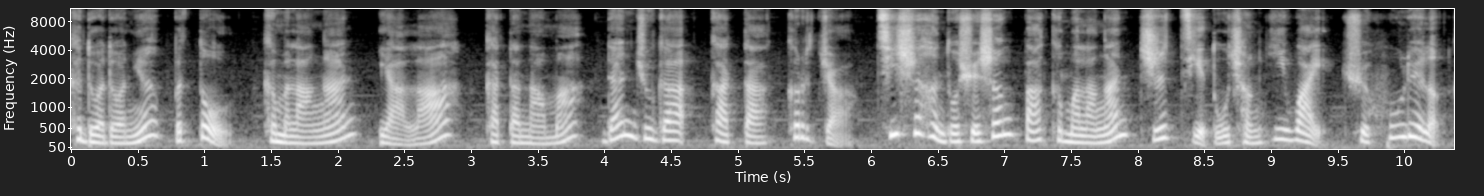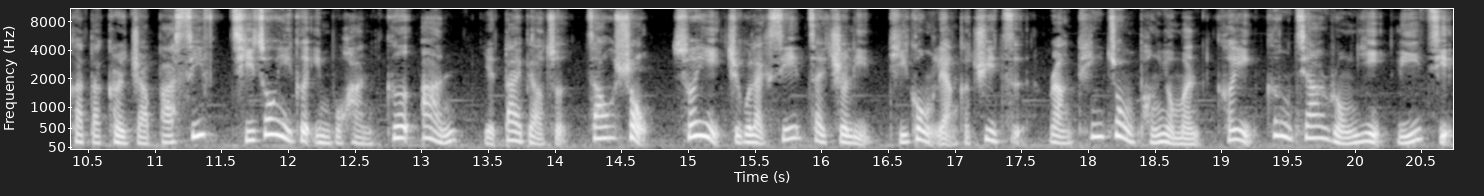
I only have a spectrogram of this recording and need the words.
Kedua-duanya betul. Kemelangan ialah kata nama dan juga kata kerja. 其实很多学生把 kemalangan 只解读成意外，却忽略了 kata kerja pasif 其中一个音不含个案，也代表着遭受。所以 j u g u l e x i 在这里提供两个句子，让听众朋友们可以更加容易理解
